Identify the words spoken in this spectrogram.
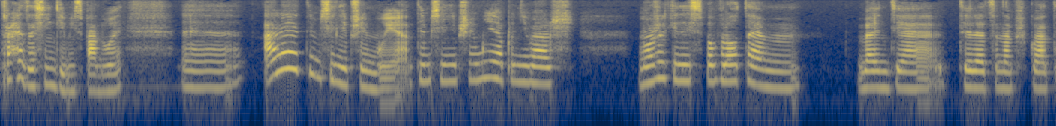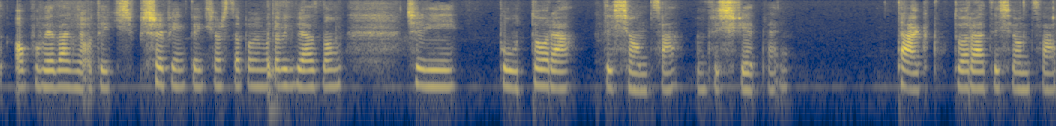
Trochę zasięgi mi spadły, yy, ale tym się nie przejmuję. Tym się nie przejmuję, ponieważ może kiedyś z powrotem będzie tyle, co na przykład opowiadanie o tej przepięknej książce Powiem o Tobie Gwiazdom, czyli półtora tysiąca wyświetleń. Tak, półtora tysiąca.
